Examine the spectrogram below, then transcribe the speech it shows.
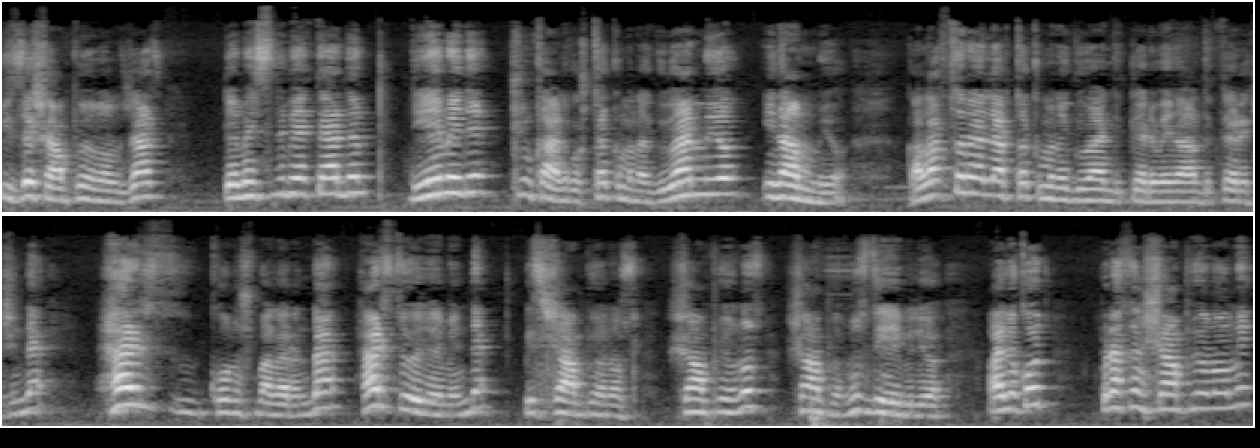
biz de şampiyon olacağız demesini beklerdim. Diyemedi. Çünkü Ali Koç takımına güvenmiyor, inanmıyor. Galatasaraylılar takımına güvendikleri ve inandıkları için de her konuşmalarında, her söyleminde biz şampiyonuz, şampiyonuz, şampiyonuz diyebiliyor. Ali Koç bırakın şampiyon olmayı,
